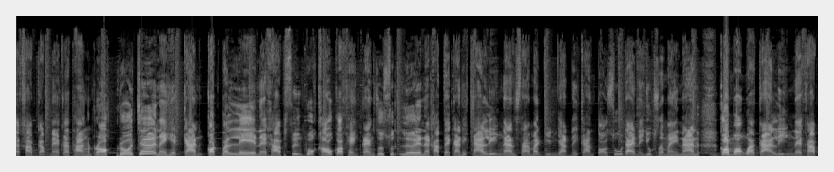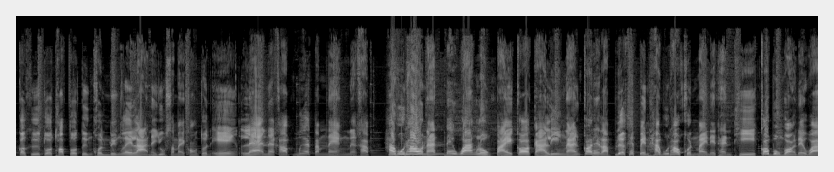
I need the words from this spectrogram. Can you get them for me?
นะครับกับแม้กระทั่งร็อกโรเจอร์ในเหตุการณ์ก็อตวันเล่นะครับซึ่งพวกเขาก็แข็งแกร่งสุดๆเลยนะครับแต่การที่การลิงนั้นสามารถยืนหยัดในการต่อสู้ได้ในยุคสมัยนั้น ก็มองว่าการลิงนะครับก็คือตัวท็อปตัวตึงคนหนึ่งเลยล่ะในยุคสมัยของตนเอง และนะครับเมื่อตำแหน่งนะครับห้าผู้เท่านั้นได้ว่างลงไปก็การลิงนั้นก็ได้รับเลือกให้เป็นห้าผู้เท่าคนใหม่ในทันที ก็บ่งบอกได้ว่า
